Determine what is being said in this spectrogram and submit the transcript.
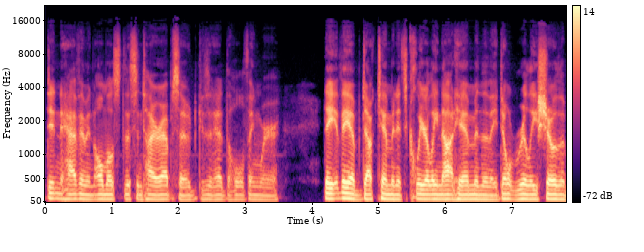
didn't have him in almost this entire episode because it had the whole thing where they they abduct him and it's clearly not him, and then they don't really show the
